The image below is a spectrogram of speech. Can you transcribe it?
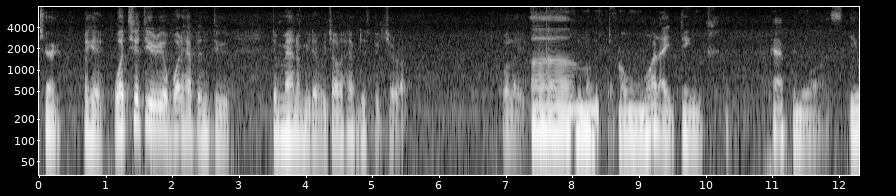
Sure. Okay. What's your theory of what happened to the man of Medan? Which I'll have this picture up. Well, like Um, from what I think happened was they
